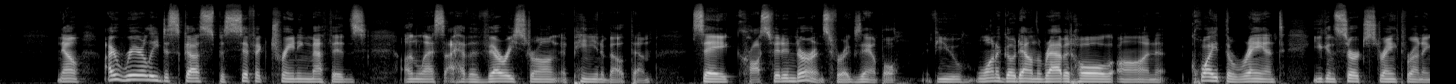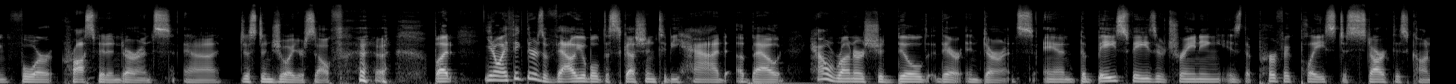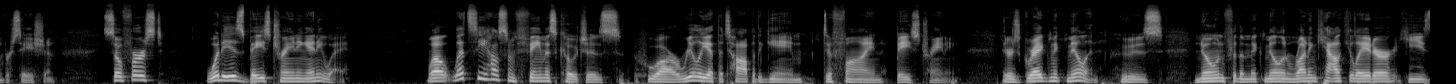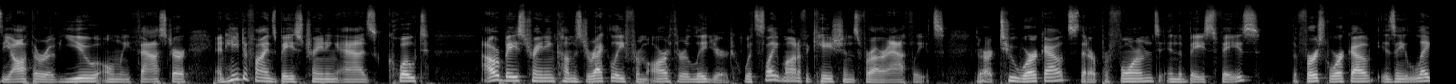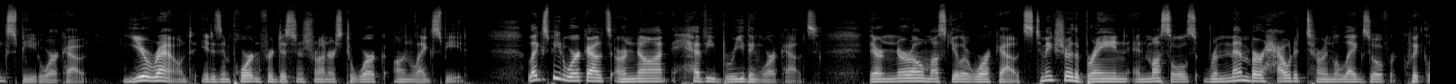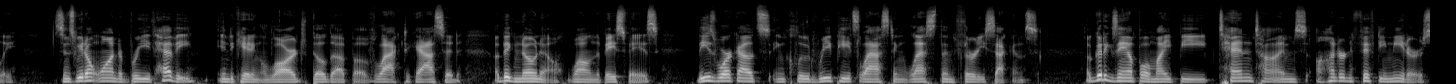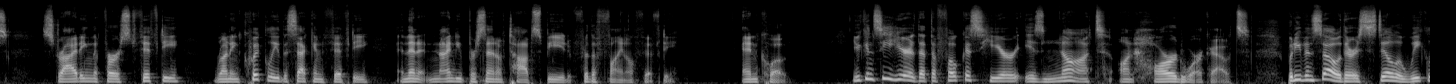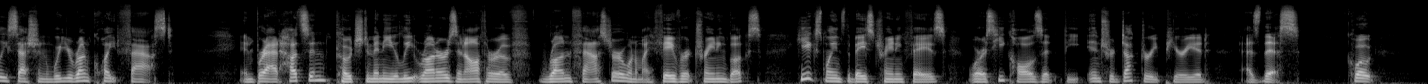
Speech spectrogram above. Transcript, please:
Now, I rarely discuss specific training methods unless I have a very strong opinion about them. Say CrossFit Endurance, for example. If you want to go down the rabbit hole on quite the rant, you can search strength running for CrossFit endurance. Uh, just enjoy yourself. but, you know, I think there's a valuable discussion to be had about how runners should build their endurance. And the base phase of training is the perfect place to start this conversation. So, first, what is base training anyway? Well, let's see how some famous coaches who are really at the top of the game define base training. There's Greg McMillan, who's known for the McMillan running calculator. He's the author of You Only Faster, and he defines base training as, quote, our base training comes directly from Arthur Lydiard with slight modifications for our athletes. There are two workouts that are performed in the base phase. The first workout is a leg speed workout. Year round, it is important for distance runners to work on leg speed. Leg speed workouts are not heavy breathing workouts. They're neuromuscular workouts to make sure the brain and muscles remember how to turn the legs over quickly. Since we don't want to breathe heavy, indicating a large buildup of lactic acid, a big no no while in the base phase, these workouts include repeats lasting less than 30 seconds. A good example might be 10 times 150 meters, striding the first 50, running quickly the second 50, and then at 90% of top speed for the final 50. End quote. You can see here that the focus here is not on hard workouts, but even so, there is still a weekly session where you run quite fast. And Brad Hudson, coach to many elite runners and author of Run Faster, one of my favorite training books, he explains the base training phase, or as he calls it, the introductory period, as this quote,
